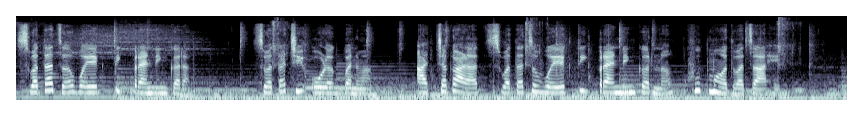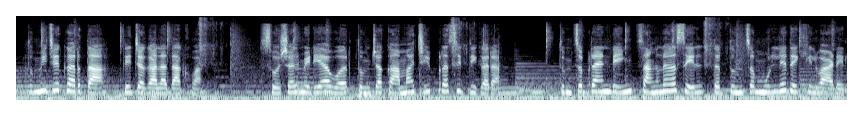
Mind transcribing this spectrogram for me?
स्वतःचं वैयक्तिक ब्रँडिंग करा. स्वतःची ओळख बनवा. आजच्या काळात स्वतःचं वैयक्तिक ब्रँडिंग करणं खूप महत्त्वाचं आहे. तुम्ही जे करता ते जगाला दाखवा. सोशल मीडियावर तुमच्या कामाची प्रसिद्धी करा. तुमचं ब्रँडिंग चांगलं असेल तर तुमचं मूल्य देखील वाढेल.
